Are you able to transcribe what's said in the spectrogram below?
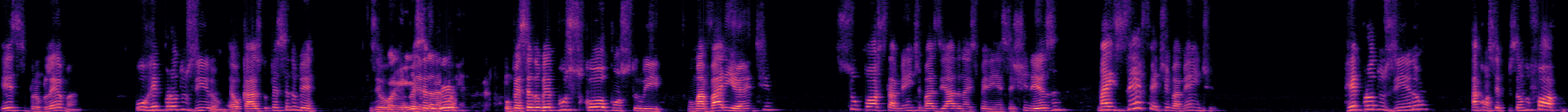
esse problema, o reproduziram. É o caso do PCdoB. Quer dizer, o, PCdoB, o PCdoB buscou construir uma variante supostamente baseada na experiência chinesa, mas efetivamente reproduziram a concepção do foco,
